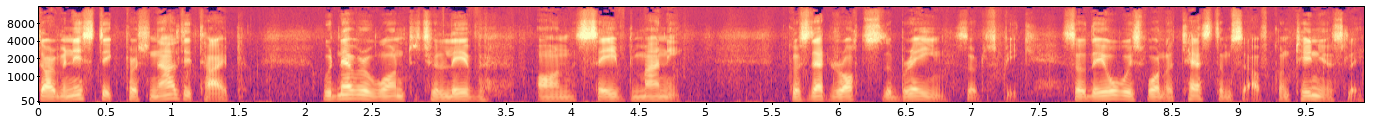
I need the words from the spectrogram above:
Darwinistic personality type would never want to live on saved money because that rots the brain, so to speak. So they always want to test themselves continuously.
